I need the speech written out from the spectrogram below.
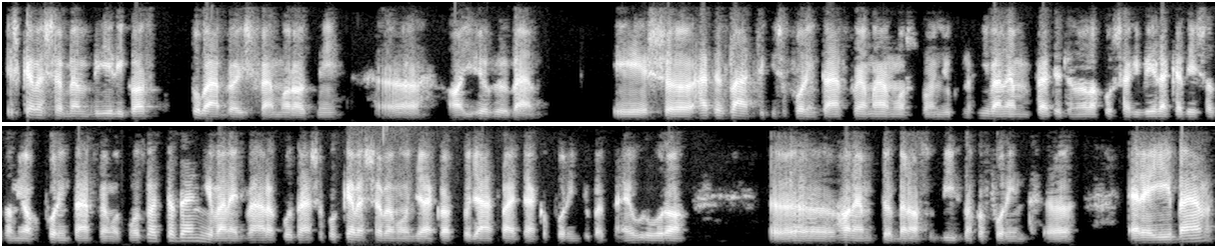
és kevesebben vélik azt továbbra is fennmaradni a jövőben. És hát ez látszik is a forint árfolyamán, most mondjuk nyilván nem feltétlenül a lakossági vélekedés az, ami a forint árfolyamot mozgatja, de nyilván egy várakozás, akkor kevesebben mondják azt, hogy átváltják a forintjukat euróra, hanem többen azt bíznak a forint erejében.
